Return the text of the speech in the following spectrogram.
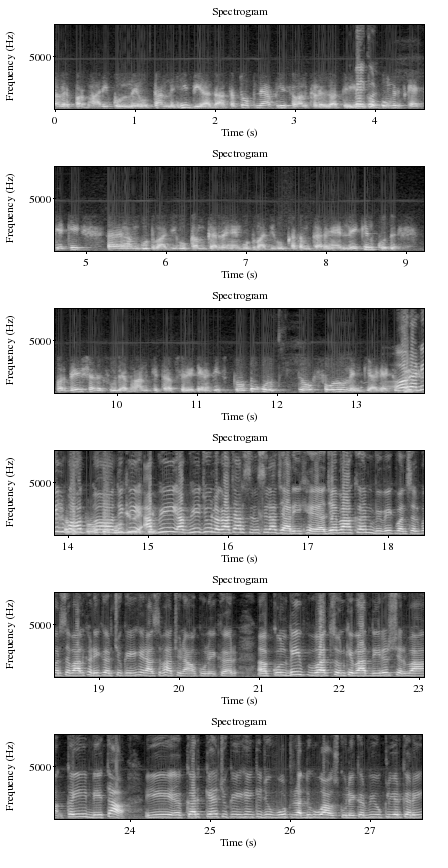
अगर प्रभारी को न्योता नहीं दिया जाता तो अपने आप ही सवाल खड़े हो जाते हैं। तो कांग्रेस कहती है कि हम गुटबाजी को कम कर रहे हैं गुटबाजी को खत्म कर रहे हैं लेकिन खुद प्रदेश अध्यक्ष उदय भान की तरफ़ से कहना कि इस प्रोटोकॉल को फॉलो नहीं किया गया और अनिल बहुत देखिए अभी अभी जो लगातार सिलसिला जारी है अजय माकन विवेक बंसल पर सवाल खड़े कर चुके हैं राज्यसभा चुनाव को लेकर। कुलदीप वत्स उनके बाद नीरज शर्मा कई नेता ये कर कह चुके हैं कि जो वोट रद्द हुआ उसको लेकर भी वो क्लियर करें।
